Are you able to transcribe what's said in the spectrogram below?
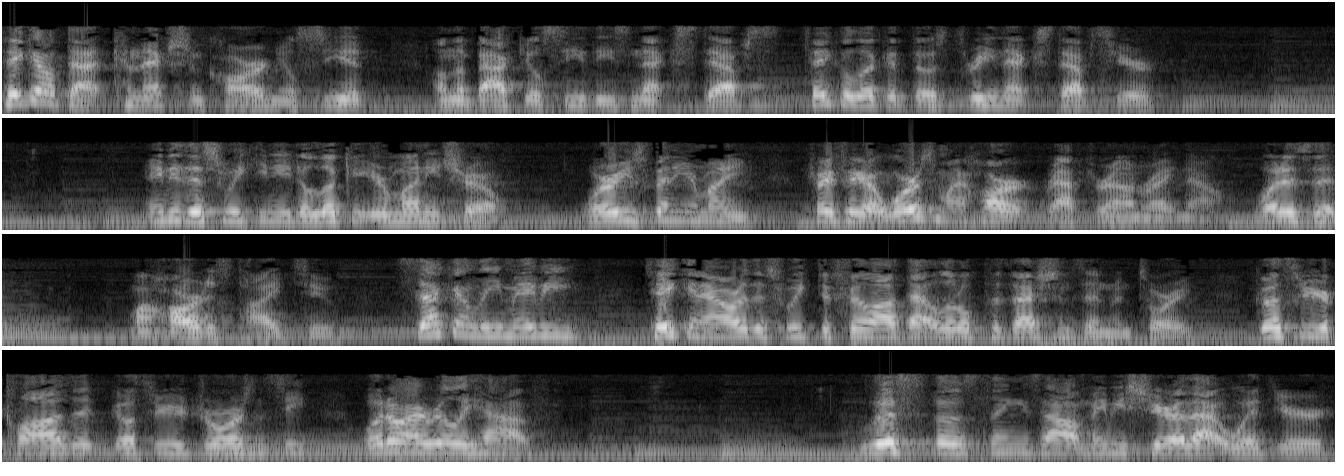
take out that connection card and you'll see it on the back, you'll see these next steps. Take a look at those three next steps here. Maybe this week you need to look at your money trail. Where are you spending your money? Try to figure out where's my heart wrapped around right now? What is it my heart is tied to? Secondly, maybe take an hour this week to fill out that little possessions inventory. Go through your closet, go through your drawers, and see what do I really have? List those things out. Maybe share that with your,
